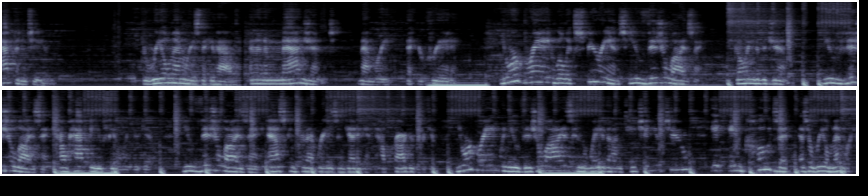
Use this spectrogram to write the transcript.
happened to you, the real memories that you have, and an imagined memory that you're creating. Your brain will experience you visualizing going to the gym, you visualizing how happy you feel when you give, you visualizing asking for that raise and getting it, and how proud you're going to feel. Your brain, when you visualize in the way that I'm teaching you to, it encodes it as a real memory.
